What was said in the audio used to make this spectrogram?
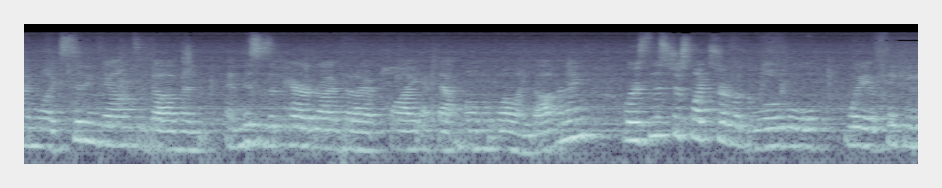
I'm like sitting down to daven, and this is a paradigm that I apply at that moment while I'm davening? Or is this just like sort of a global way of thinking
